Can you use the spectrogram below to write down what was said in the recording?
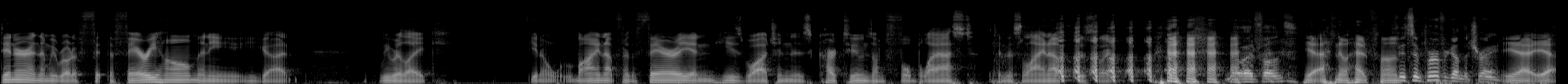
dinner, and then we rode a fit the ferry home, and he he got we were like you know, line up for the ferry, and he's watching his cartoons on full blast in this lineup. just like, No headphones. yeah, no headphones. Fits in perfect on the train. Yeah, yeah,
